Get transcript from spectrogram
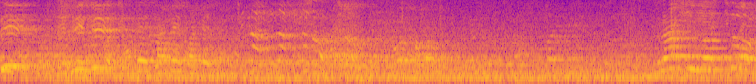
Бить. Держи! Опять, опять, опять. Сразу мостом.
